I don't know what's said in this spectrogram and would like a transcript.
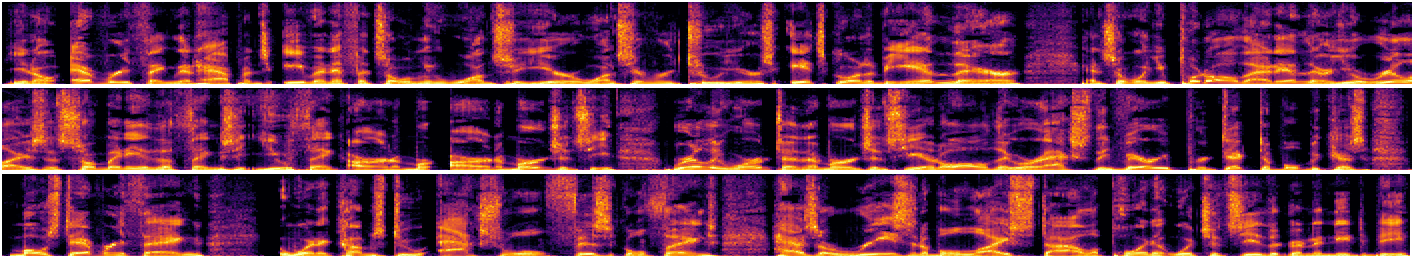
you know, everything that happens, even if it's only once a year or once every two years, it's going to be in there. And so when you put all that in there, you'll realize that so many of the things that you think are an, are an emergency really weren't an emergency at all. They were actually very predictable because most everything when it comes to actual physical things has a reasonable lifestyle, a point at which it's either going to need to be,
